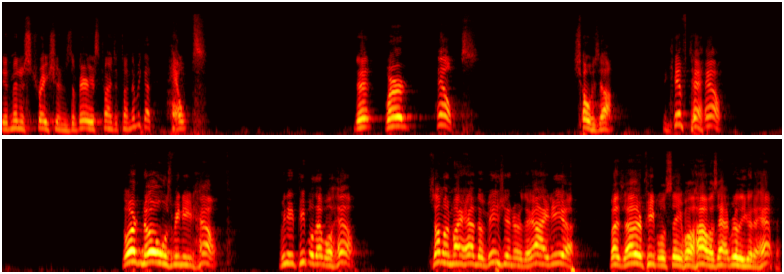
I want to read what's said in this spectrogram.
the administrations, the various kinds of tongues. Then we got helps. The word helps shows up. The gift to help. Lord knows we need help. We need people that will help. Someone might have the vision or the idea, but other people say, well, how is that really going to happen?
